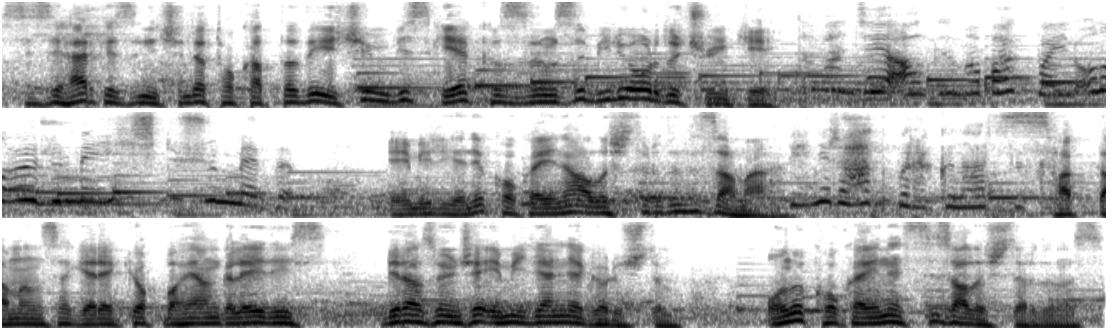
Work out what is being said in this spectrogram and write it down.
Sizi herkesin içinde tokatladığı için viskiye kızdığınızı biliyordu çünkü. Tabancayı aldığıma bakmayın. Onu öldürmeyi hiç düşünmedim. Emilyen'i kokaine alıştırdınız ama. Beni rahat bırakın artık. Saklamanıza gerek yok Bayan Gladys. Biraz önce Emilyen'le görüştüm. Onu kokaine siz alıştırdınız.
